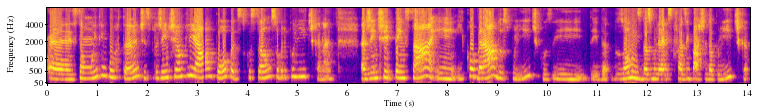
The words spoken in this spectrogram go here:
é, são muito importantes para a gente ampliar um pouco a discussão sobre política, né? A gente pensar em, e cobrar dos políticos e, e da, dos homens e das mulheres que fazem parte da política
